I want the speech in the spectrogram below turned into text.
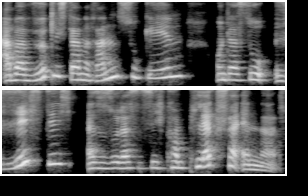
aber wirklich dann ranzugehen und das so richtig, also so, dass es sich komplett verändert.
